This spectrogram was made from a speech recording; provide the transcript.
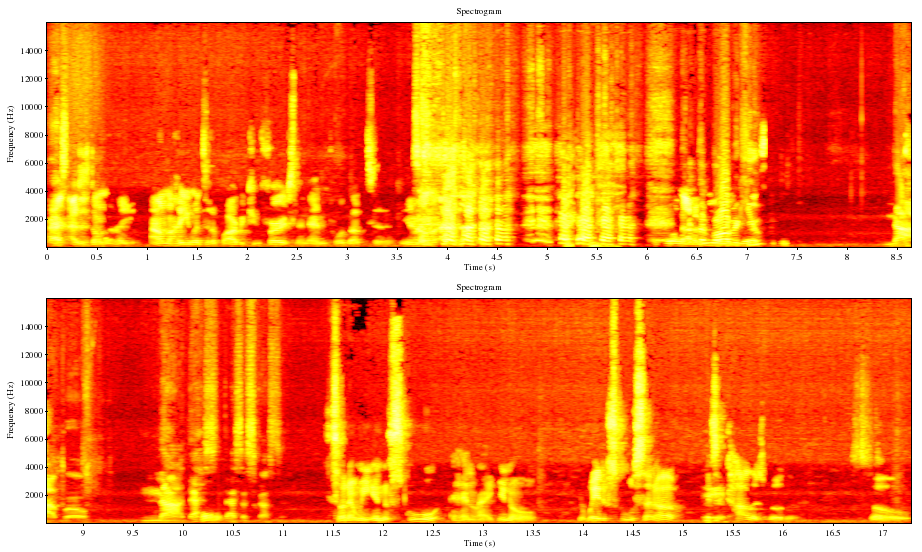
I, I just don't know how you, I don't know how you went to the barbecue first and then pulled up to you know I- a whole lot of The barbecue? nah, bro. Nah, that's Oh. that's disgusting. So then we in the school and like you know the way the school set up, it's a Mm-hmm. college building, so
